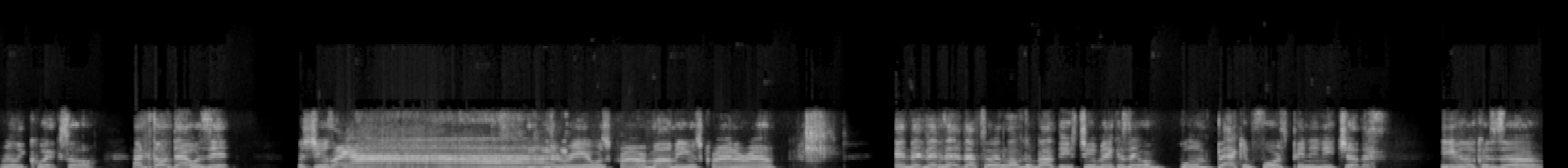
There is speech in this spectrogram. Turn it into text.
really quick, so I thought that was it. but she was like ah, and Rhea was crying, or mommy was crying around. And they, they, that, that's what I loved about these two, man, because they were going back and forth, pinning each other. Even though, because uh,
